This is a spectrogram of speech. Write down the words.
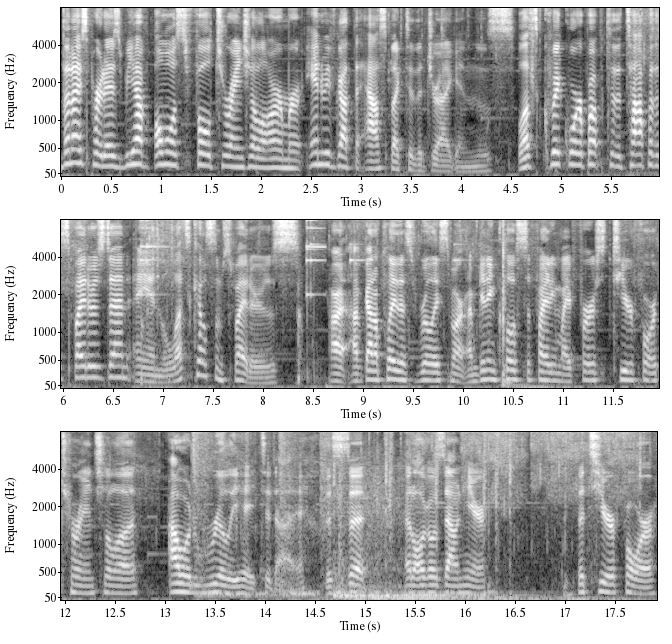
The nice part is we have almost full tarantula armor, and we've got the aspect of the dragons. Let's quick warp up to the top of the spider's den, and let's kill some spiders. Alright, I've got to play this really smart. I'm getting close to fighting my first tier 4 tarantula. I would really hate to die. This is it. It all goes down here. The tier 4.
